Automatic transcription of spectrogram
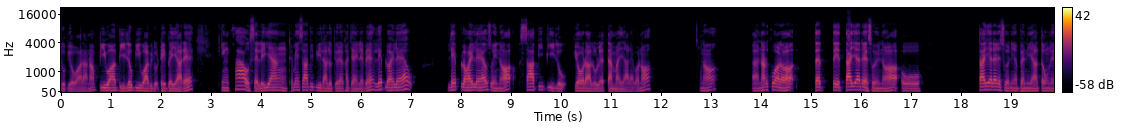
လို့ပြောသွားတာနော်ပြီးသွားပြီလုပ်ပြီးသွားပြီလို့အဓိပ္ပာယ်ရတယ်กินข้าวเสร็จหรือยังทำไมစားပြီးပြီလားလို့ပြောတဲ့ခါကျရင်လည်းပဲเรียบร้อยแล้วเรียบร้อยแล้วဆိုရင်တော့စားပြီးပြီလို့ပြောတာလို့လည်းတတ်မှတ်ရတယ်ပေါ့နော်နော် အဲနောက်တစ်ခုကတော့တက်တက်တိုက်ရတယ်ဆိုရင်တော့ဟိုတိုက်ရတယ်ဆိုတဲ့နေရာဘယ်နေရာသုံးလဲ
